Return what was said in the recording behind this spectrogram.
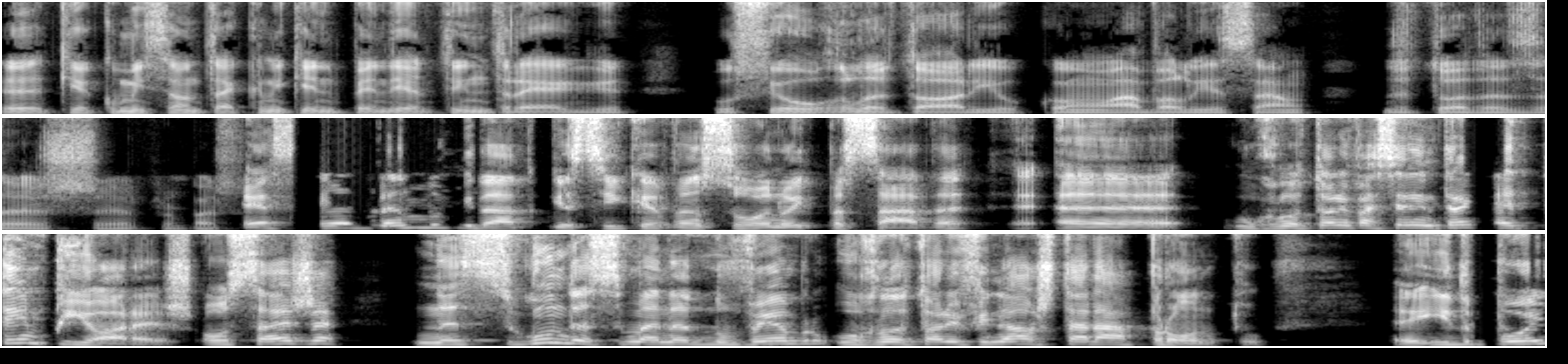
eh, que a Comissão Técnica Independente entregue o seu relatório com a avaliação de todas as eh, propostas? Essa é a grande novidade que a SIC avançou a noite passada. Uh, o relatório vai ser entregue a tempo e horas, ou seja, na segunda semana de novembro o relatório final estará pronto. Uh, e depois,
